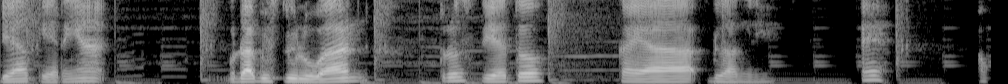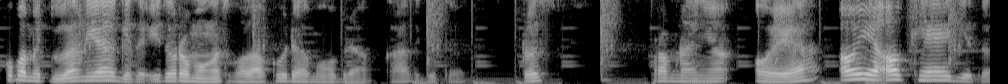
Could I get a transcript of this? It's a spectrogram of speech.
dia akhirnya udah habis duluan terus dia tuh kayak bilang ini eh aku pamit duluan ya gitu. Itu rombongan sekolah aku udah mau berangkat gitu. Terus Pram nanya oh ya? Oh ya oke gitu.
